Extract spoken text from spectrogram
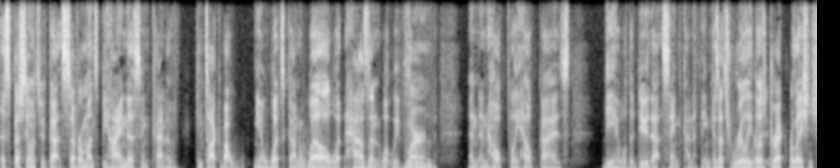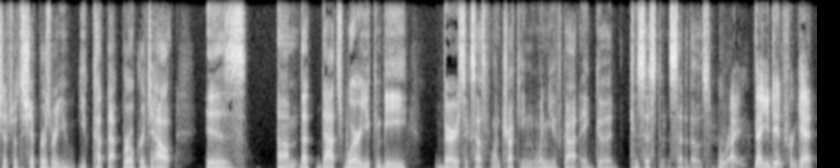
especially once we've got several months behind us and kind of can talk about you know what's gone well what hasn't what we've learned and and hopefully help guys be able to do that same kind of thing. Because that's really those direct relationships with shippers where you you cut that brokerage out is um, that that's where you can be very successful in trucking when you've got a good consistent set of those. Right. Now you did forget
